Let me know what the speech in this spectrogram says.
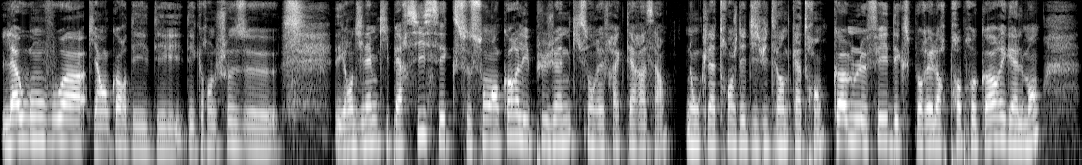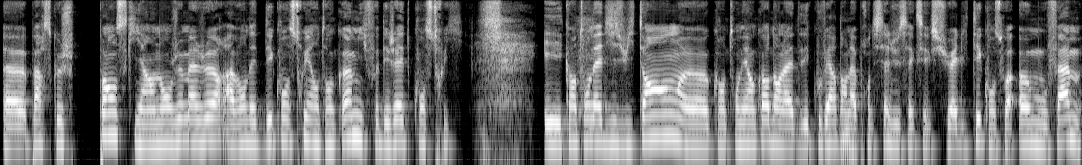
Là où on voit qu'il y a encore des, des, des grandes choses, euh, des grands dilemmes qui persistent, c'est que ce sont encore les plus jeunes qui sont réfractaires à ça. Donc la tranche des 18-24 ans, comme le fait d'explorer leur propre corps également, euh, parce que je pense qu'il y a un enjeu majeur avant d'être déconstruit en tant qu'homme, il faut déjà être construit. Et quand on a 18 ans, euh, quand on est encore dans la découverte, dans l'apprentissage de sa sexualité, qu'on soit homme ou femme,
